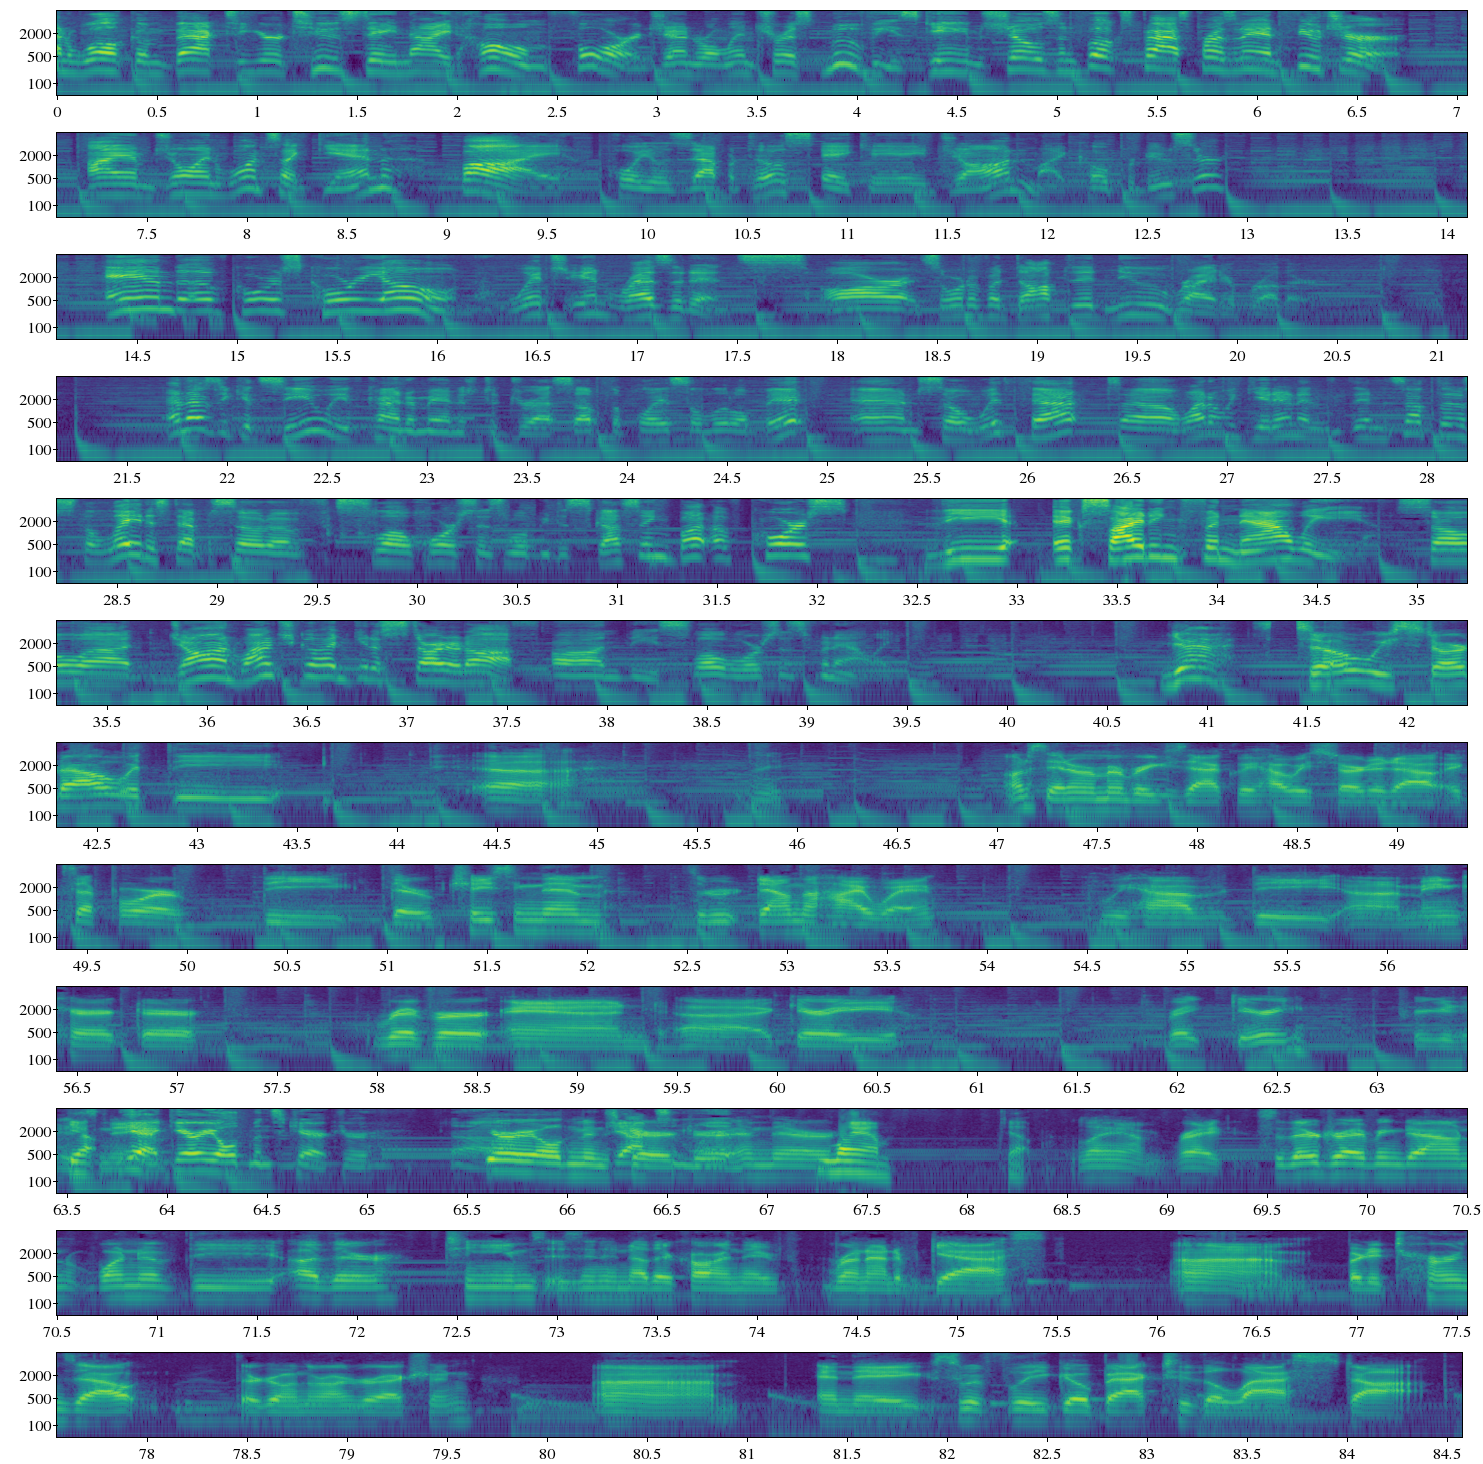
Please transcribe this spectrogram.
And welcome back to your Tuesday night home for general interest movies, games, shows, and books, past, present, and future. I am joined once again by Pollo Zapatos, aka John, my co producer, and of course Corione, which in residence, our sort of adopted new writer brother. And as you can see, we've kind of managed to dress up the place a little bit. And so, with that, uh, why don't we get in? And, and, it's not just the latest episode of Slow Horses we'll be discussing, but of course, the exciting finale. So, uh, John, why don't you go ahead and get us started off on the Slow Horses finale? Yeah, so we start out with the. Uh, honestly, I don't remember exactly how we started out, except for the they're chasing them through down the highway. We have the uh, main character, River, and uh, Gary. Right, Gary. Forget his yeah. name. Yeah, Gary Oldman's character. Uh, Gary Oldman's Jackson character, Lamb. and they're Lamb. Yep. Lamb, right. So they're driving down. One of the other teams is in another car and they've run out of gas. Um, but it turns out they're going the wrong direction. Um, and they swiftly go back to the last stop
